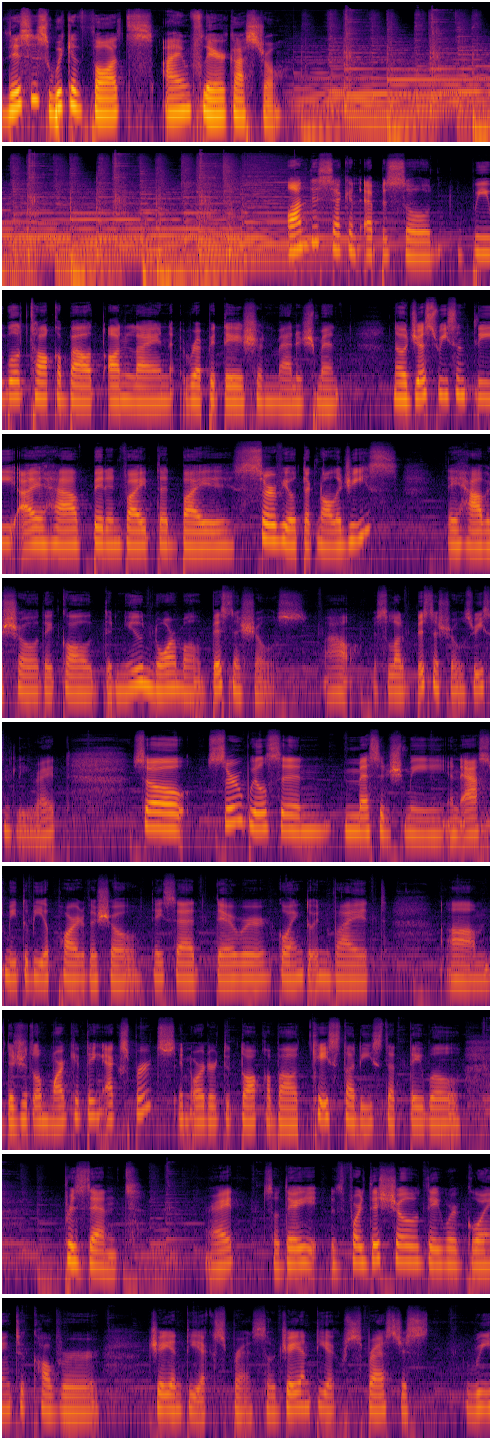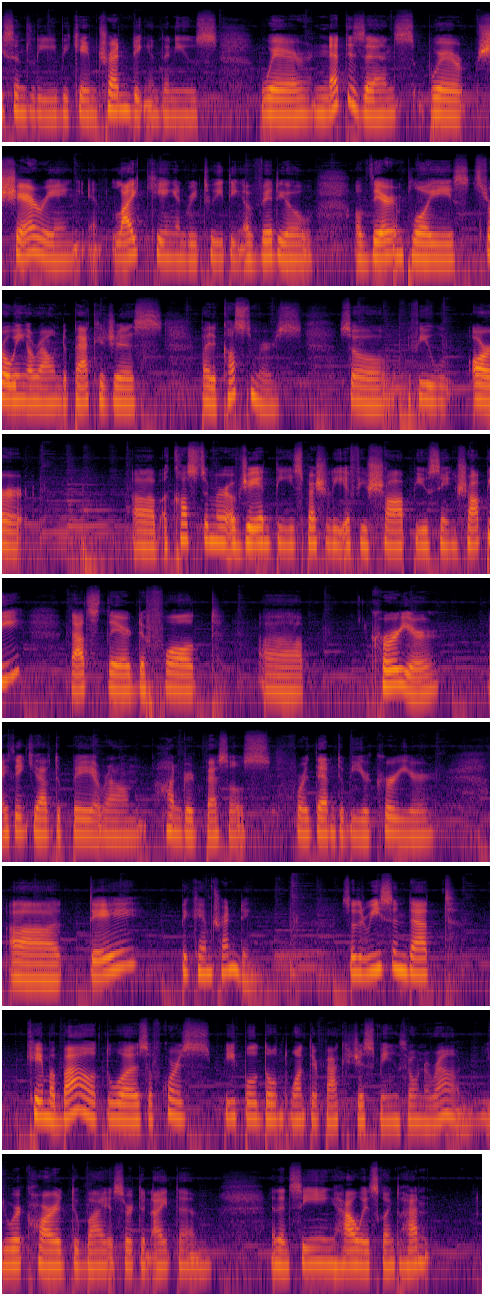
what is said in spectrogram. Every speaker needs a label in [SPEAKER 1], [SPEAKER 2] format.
[SPEAKER 1] This is Wicked Thoughts. I'm Fleire Castro. On this second episode, we will talk about online reputation management. Now, just recently, I have been invited by Servio Technologies. They have a show they call the New Normal Business Shows. Wow, there's a lot of business shows recently, right? So, Sir Wilson messaged me and asked me to be a part of the show. They said they were going to invite um, digital marketing experts in order to talk about case studies that they will present, right? So they for this show they were going to cover J&T Express. So J&T Express just recently became trending in the news where netizens were sharing and liking and retweeting a video of their employees throwing around the packages by the customers. So if you are uh, a customer of J&T, especially if you shop using Shopee, that's their default uh, courier. I think you have to pay around 100 pesos for them to be your courier. Uh, they became trending so the reason that came about was, of course, people don't want their packages being thrown around. You work hard to buy a certain item, and then seeing how it's going to hand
